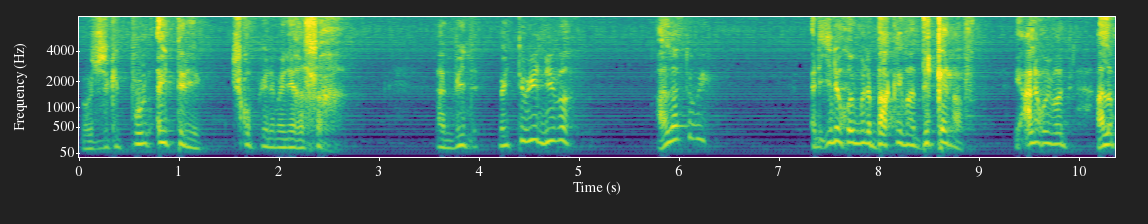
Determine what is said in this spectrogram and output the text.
Nou as ek die pool uittrek, skop jy net my gesig. En weet my twee nuwe hulle twee. En die ene gooi met 'n bakkie van dik kan af. Die ander gooi met hulle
